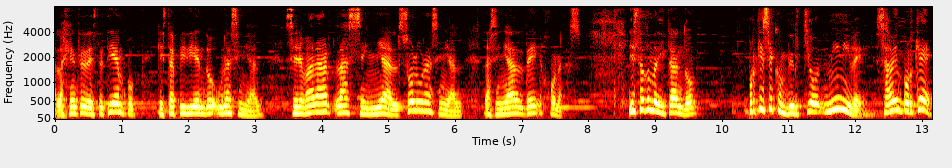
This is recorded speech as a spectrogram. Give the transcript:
A la gente de este tiempo está pidiendo una señal, se le va a dar la señal, solo una señal, la señal de Jonás. Y he estado meditando por qué se convirtió Nínive. ¿Saben por qué?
